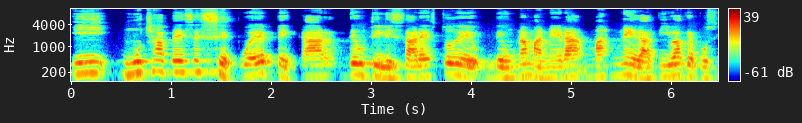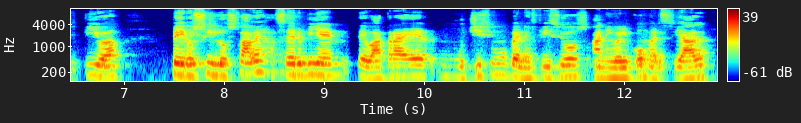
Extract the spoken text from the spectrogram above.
Y muchas veces se puede pecar de utilizar esto de, una manera más negativa que positiva, pero si lo sabes hacer bien, te va a traer muchísimos beneficios a nivel comercial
